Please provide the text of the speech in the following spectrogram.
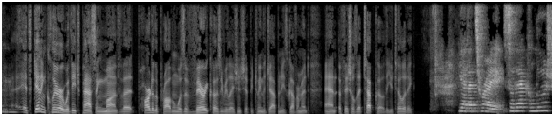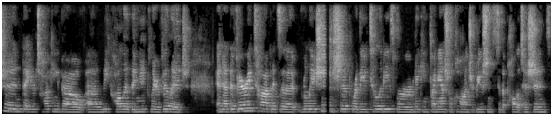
Mm-hmm. It's getting clearer with each passing month that part of the problem was a very cozy relationship between the Japanese government and officials at TEPCO, the utility. Yeah, that's right. So, that collusion that you're talking about, uh, we call it the nuclear village and at the very top, it's a relationship where the utilities were making financial contributions to the politicians.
